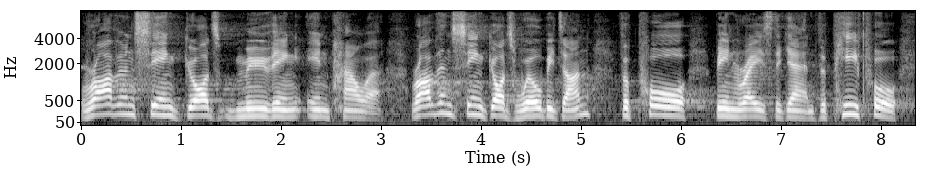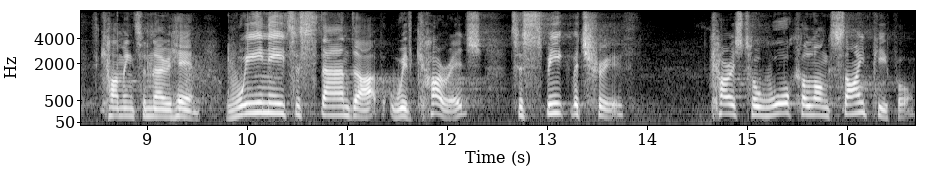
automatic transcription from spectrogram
rather than seeing God's moving in power, rather than seeing God's will be done, the poor being raised again, the people coming to know Him. We need to stand up with courage to speak the truth courage to walk alongside people,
